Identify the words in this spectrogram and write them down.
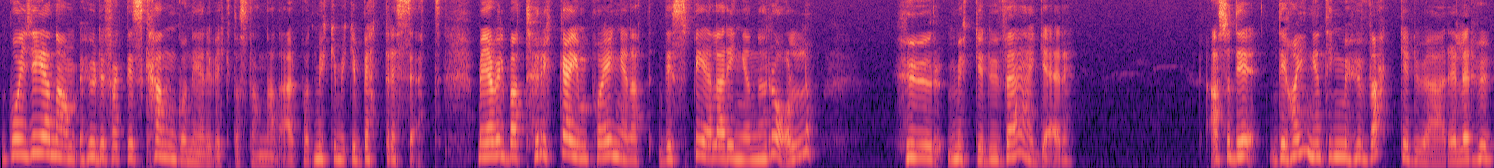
gå igenom hur du faktiskt kan gå ner i vikt och stanna där på ett mycket, mycket bättre sätt. Men jag vill bara trycka in poängen att det spelar ingen roll hur mycket du väger. Alltså det, det har ingenting med hur vacker du är eller hur,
